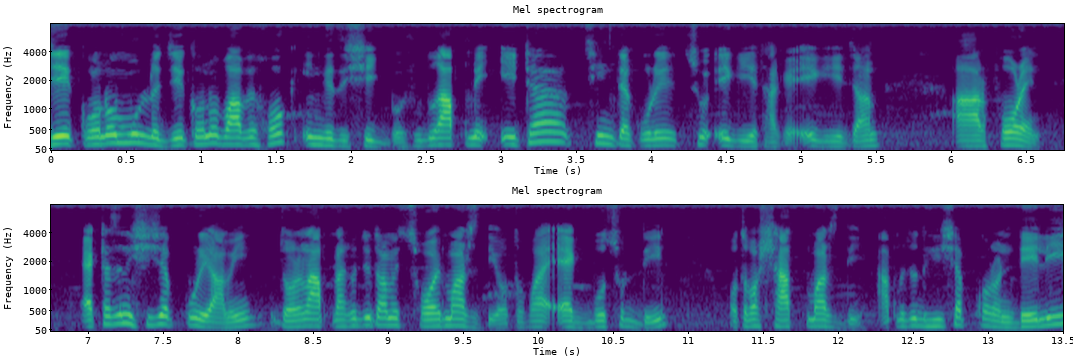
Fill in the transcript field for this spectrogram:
যে কোনো মূল্যে, যে কোনোভাবে হোক ইংরেজি শিখব। শুধু আপনি এটা চিন্তা করে এগিয়ে থাকে, এগিয়ে যান। আর ফরেন একটা জিনিস হিসাব করি আমি, ধরেন আপনাকে যদি আমি ছয় মাস দিই অথবা এক বছর দিই অথবা সাত মাস দিই, আপনি যদি হিসাব করেন ডেলি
